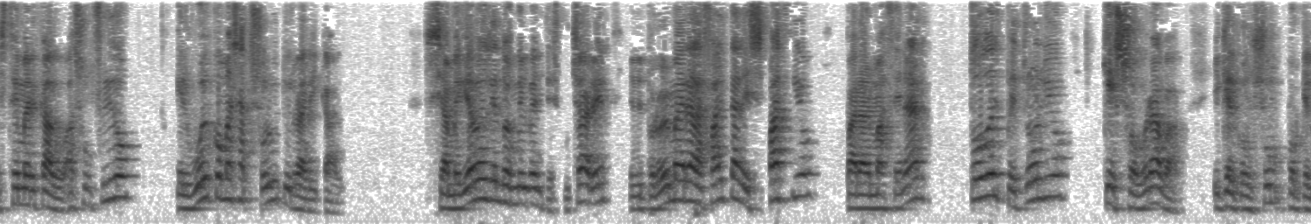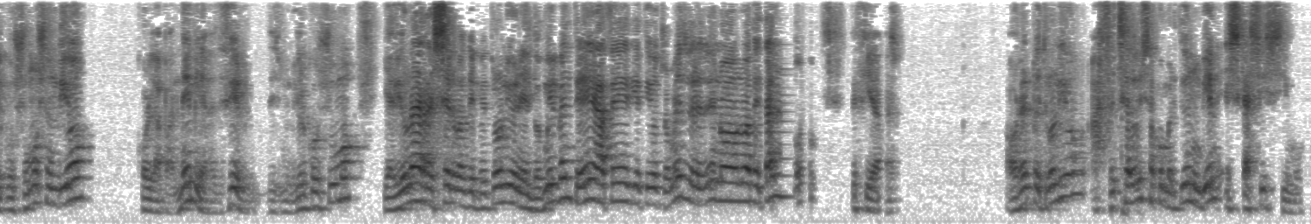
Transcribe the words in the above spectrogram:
este mercado ha sufrido el vuelco más absoluto y radical. Si a mediados del 2020, escuchar, el problema era la falta de espacio para almacenar todo el petróleo que sobraba y que el consumo, porque el consumo se hundió con la pandemia, es decir, disminuyó el consumo y había unas reservas de petróleo en el 2020, ¿eh? hace 18 meses, ¿eh? no, no hace tanto. Decías, ahora el petróleo a fecha de hoy se ha convertido en un bien escasísimo.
